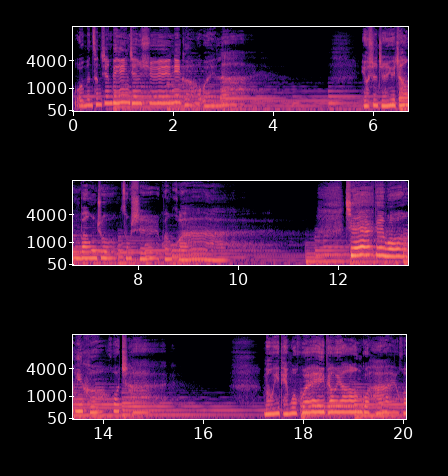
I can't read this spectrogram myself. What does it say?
我们曾肩并肩寻一个未来，有时只一场帮助，总是关怀。借给我一盒火柴，某一天我会漂洋过海还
